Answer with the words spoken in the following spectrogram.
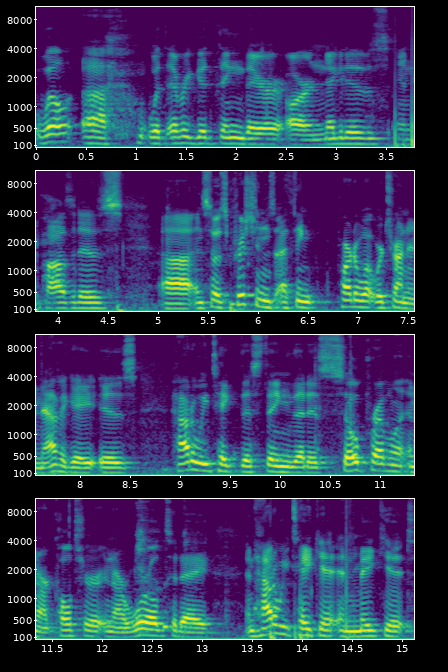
Well, uh, with every good thing, there are negatives and positives. Uh, and so, as Christians, I think part of what we're trying to navigate is how do we take this thing that is so prevalent in our culture, in our world today, and how do we take it and make it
